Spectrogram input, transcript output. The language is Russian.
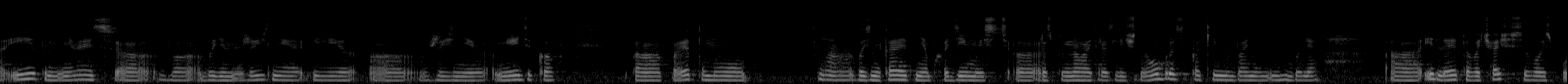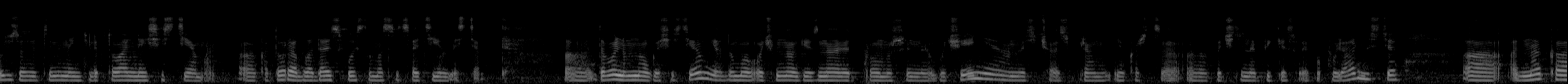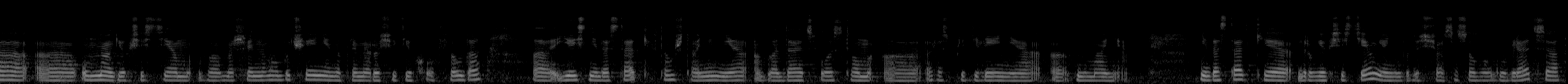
и применяется в обыденной жизни и а, в жизни медиков. А, поэтому возникает необходимость распознавать различные образы, какими бы они ни были. И для этого чаще всего используют именно интеллектуальные системы, которые обладают свойством ассоциативности. А, довольно много систем. Я думаю, очень многие знают про машинное обучение. Оно сейчас прям, мне кажется, а, почти на пике своей популярности. А, однако у многих систем в машинном обучении, например, у сети Хоффилда, есть недостатки в том, что они не обладают свойством распределения внимания. Недостатки других систем, я не буду сейчас особо углубляться,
